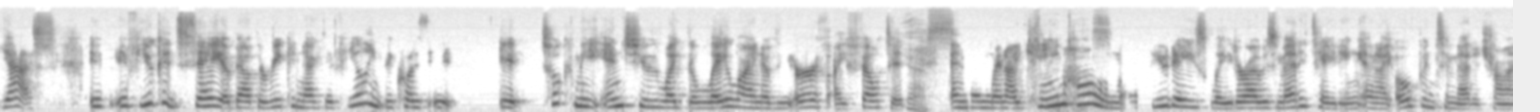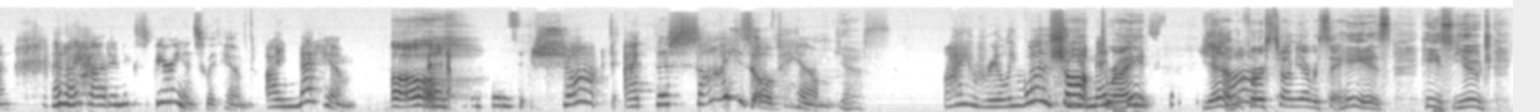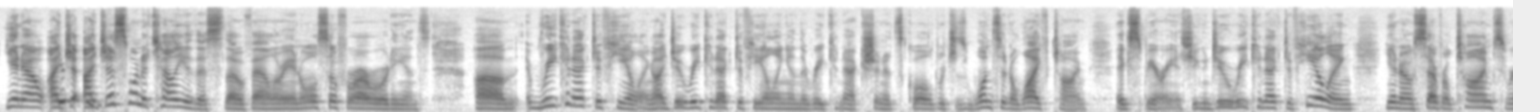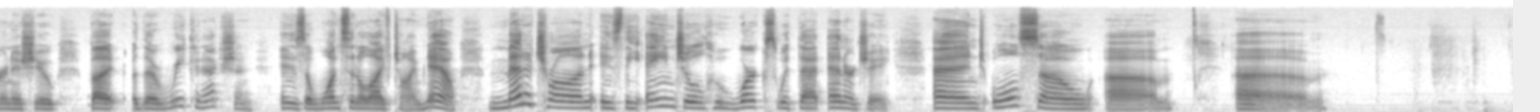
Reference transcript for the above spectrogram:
Yes, if if you could say about the reconnective healing, because it it took me into like the ley line of the earth. I felt it, Yes. and then when I came home a few days later, I was meditating and I opened to Metatron, and I had an experience with him. I met him, oh. and I was shocked at the size of him. yes. I really was Shocked, right? Yeah, the first time you ever see he is he's huge. You know, I, ju- I just want to tell you this though, Valerie, and also for our audience. Um, reconnective healing. I do reconnective healing and the reconnection. It's called, which is once in a lifetime experience. You can do reconnective healing, you know, several times for an issue, but the reconnection is a once in a lifetime. Now, Metatron is the angel who works with that energy, and also. Um, um,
